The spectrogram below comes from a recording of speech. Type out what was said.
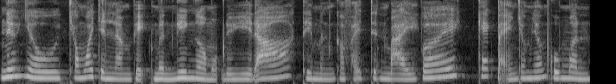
Nếu như trong quá trình làm việc mình nghi ngờ một điều gì đó, thì mình cần phải trình bày với các bạn trong nhóm của mình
